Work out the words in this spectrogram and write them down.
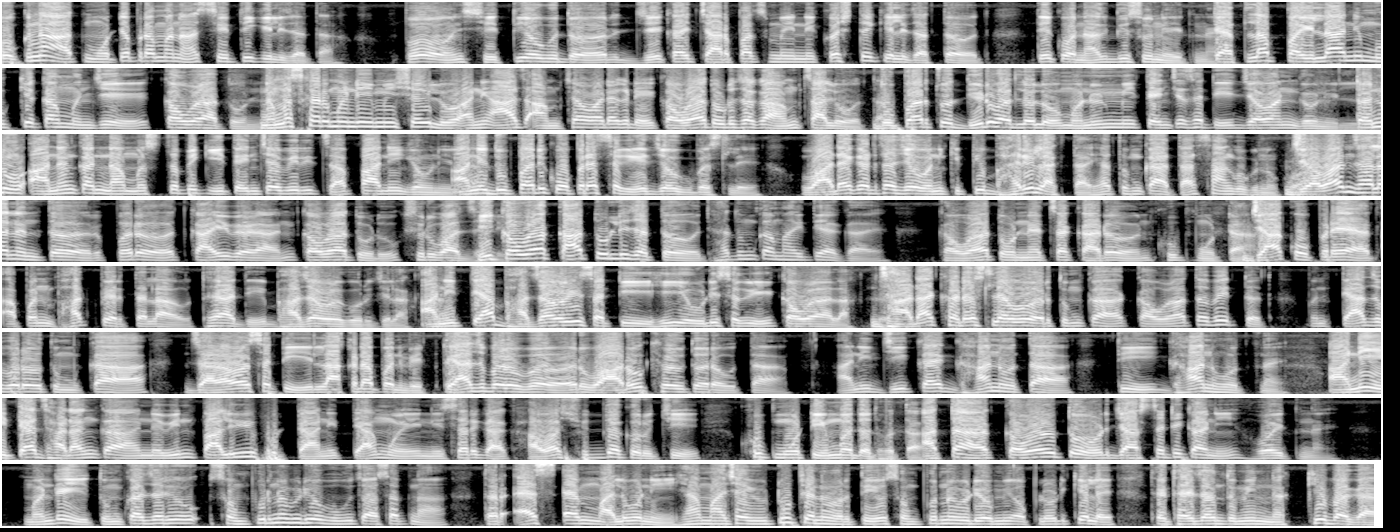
कोकणात मोठ्या प्रमाणात शेती केली जाता. पण शेती अगोदर जे काही चार पाच महिने कष्ट केले जातात ते कोणाक दिसून येत नाही. त्यातला पहिला आणि मुख्य काम म्हणजे कवळा तोड नमस्कार मंडळी मी शैलू आणि आज आमच्या वाड्याकडे कवळा तोडूचं काम चालू होतं. दुपारचं दीड वाजलेलो म्हणून मी त्यांच्यासाठी जेवण घेऊन येईल तनू आनंकांना मस्तपैकी त्यांच्या विहिरीचा पाणी घेऊन येईल आणि दुपारी कोपऱ्यात सगळे जेवू बसले. वाड्याकडचं जेवण किती भारी लागता ह्या तुमका आता सांगूक नको. जेवण झाल्यानंतर परत काही वेळान कवळा तोडूक सुरुवात झाली. ही कवळा का तोडली जातात ह्या तुमका माहिती आहे काय? कवळा तोडण्याचा कारण खूप मोठा. ज्या कोपऱ्यात आपण भात पेरतला थंय आधी भाजावळ करूची लागते. आणि त्या भाजावळीसाठी ही एवढी सगळी कवळा लागते. झाडा खडसल्यावर तुमका कवळा तर भेटत पण त्याचबरोबर तुमका जळावासाठी लाकडा पण भेटत त्याचबरोबर वारो खेळतो रवता. आणि जी काय घाण होता ती घाण होत नाही. आणि त्या झाडांका नवीन पालवी फुटता आणि त्यामुळे निसर्गाक हवा शुद्ध करूची खूप मोठी मदत होता. आता कवळतोड जास्त ठिकाणी होत नाही. मंडळी तुमका जर संपूर्ण व्हिडिओ बघूचा असत ना तर एस एम मालवणी ह्या माझ्या यूट्यूब चॅनलवरती संपूर्ण व्हिडिओ मी अपलोड केलाय तर थंय जाऊन तुम्ही नक्की बघा.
